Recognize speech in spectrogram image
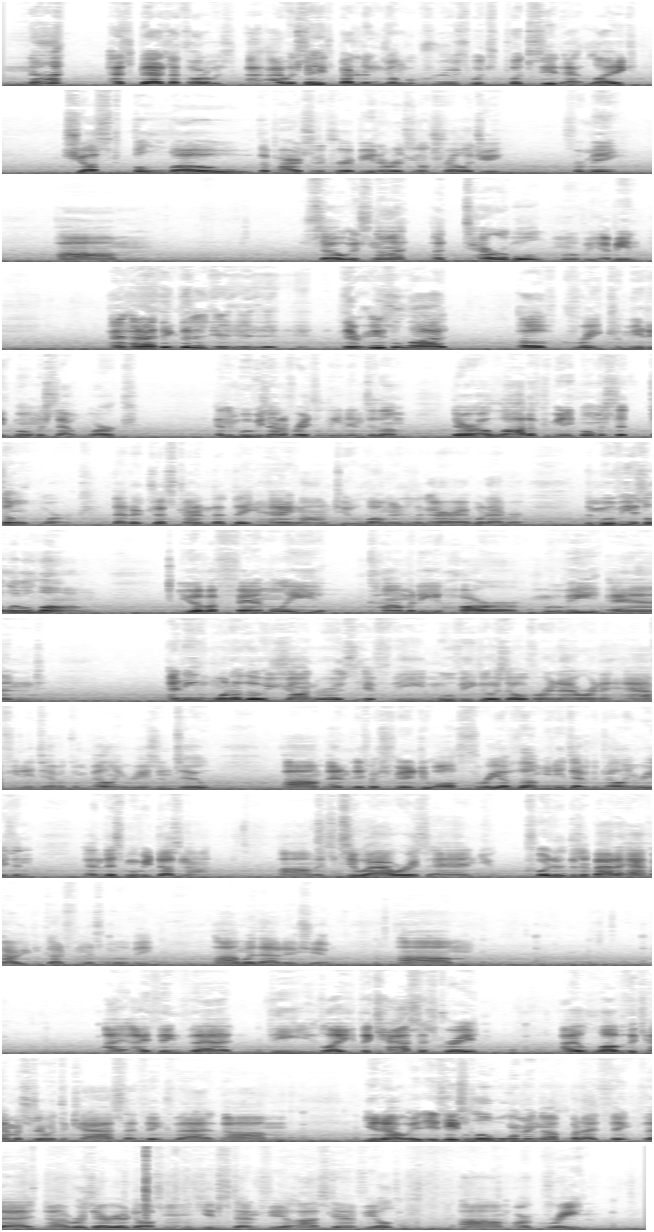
not as bad as I thought it was. I, I would say it's better than Jungle Cruise, which puts it at like just below the Pirates of the Caribbean original trilogy for me. Um, so it's not a terrible movie. I mean, and, and I think that it, it, it, there is a lot of great comedic moments that work, and the movie's not afraid to lean into them. There are a lot of comedic moments that don't work, that are just kind of that they hang on too long, and it's like, all right, whatever. The movie is a little long. You have a family comedy horror movie, and any one of those genres, if the movie goes over an hour and a half, you need to have a compelling reason to. Um, and especially if you're going to do all three of them, you need to have a compelling reason. And this movie does not. Um, it's two hours, and you could there's about a half hour you can cut from this movie um, without issue. Um, I, I, think that the like the cast is great. I love the chemistry with the cast. I think that um, you know it, it, takes a little warming up, but I think that uh, Rosario Dawson and Lakeith Stanfield, uh, Stanfield um, are great,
